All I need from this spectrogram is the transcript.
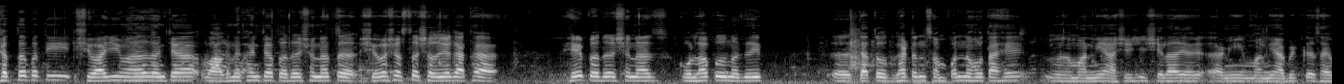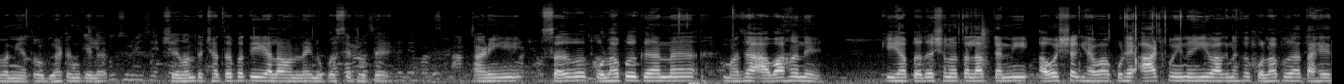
छत्रपती शिवाजी महाराजांच्या वाघनखांच्या प्रदर्शनात शिवशस्त्र शौर्यगाथा हे प्रदर्शन आज कोल्हापूर नगरीत त्याचं उद्घाटन संपन्न होत आहे. माननीय आशिषजी शेला या- आणि माननीय आंबेडकर साहेबांनी याचं उद्घाटन केलं. श्रीमंत छत्रपती याला ऑनलाईन उपस्थित होते. आणि सर्व कोल्हापूरकरांना माझं आवाहन आहे की ह्या प्रदर्शनाचा लाभ त्यांनी अवश्य घ्यावा. पुढे आठ महिने ही वाघनखं कोल्हापुरात आहेत.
